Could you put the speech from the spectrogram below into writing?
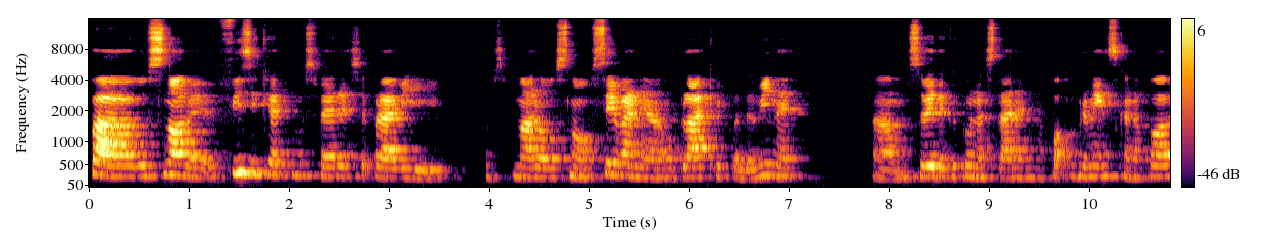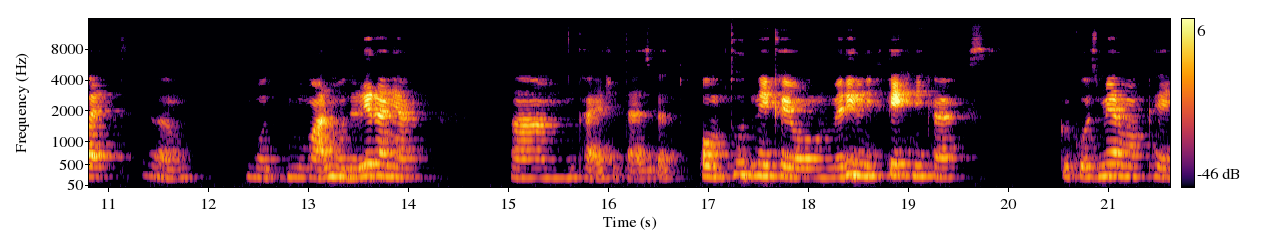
pa osnove fizike atmosfere, se pravi, malo osnov sevanja, oblake, padavine. Um, seveda, kako nastane napo vremenska napoved, um, mod malo modeliranja, um, kaj je še ta zgled. Tudi nekaj o merilnih tehnikah, kako zmerimo kaj.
